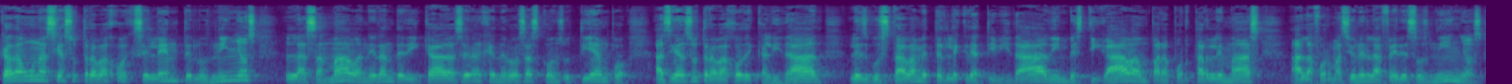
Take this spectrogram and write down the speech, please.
Cada una hacía su trabajo excelente, los niños las amaban, eran dedicadas, eran generosas con su tiempo, hacían su trabajo de calidad, les gustaba meterle creatividad, investigaban para aportarle más a la formación en la fe de esos niños.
